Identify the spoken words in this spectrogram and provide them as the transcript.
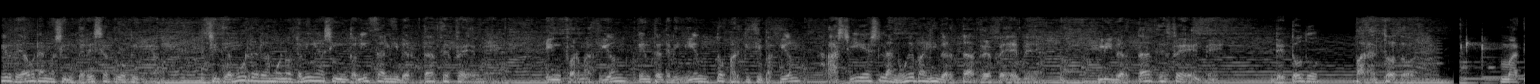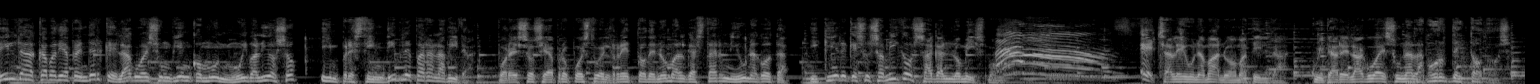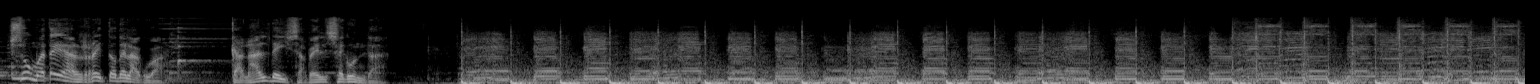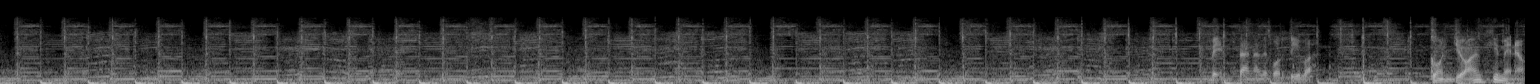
de ahora nos interesa tu opinión. Si te aburre la monotonía, sintoniza Libertad FM. Información, entretenimiento, participación. Así es la nueva Libertad FM. Libertad FM. De todo, para todos. Matilda acaba de aprender que el agua es un bien común muy valioso, imprescindible para la vida. Por eso se ha propuesto el reto de no malgastar ni una gota y quiere que sus amigos hagan lo mismo. ¡Vamos! Échale una mano a Matilda. Cuidar el agua es una labor de todos. Súmate al reto del agua. Canal de Isabel II. Ventana Deportiva con Joan Jimeno.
